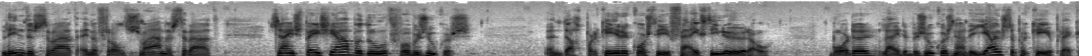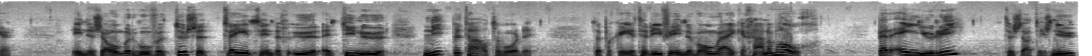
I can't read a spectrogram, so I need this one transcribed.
Lindenstraat en de Frans Zwanenstraat zijn speciaal bedoeld voor bezoekers. Een dag parkeren kost hier 15 euro. Borden leiden bezoekers naar de juiste parkeerplekken. In de zomer hoeven tussen 22 uur en 10 uur niet betaald te worden. De parkeertarieven in de woonwijken gaan omhoog. Per 1 juli, dus dat is nu,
